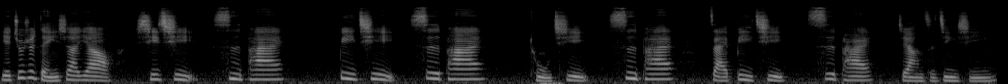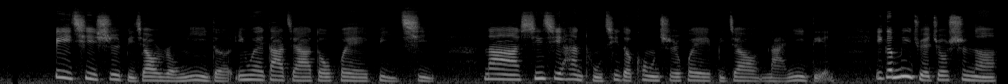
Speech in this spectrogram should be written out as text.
也就是等一下要吸气四拍，闭气四拍，吐气四拍，再闭气四拍，这样子进行。闭气是比较容易的，因为大家都会闭气。那吸气和吐气的控制会比较难一点。一个秘诀就是呢，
